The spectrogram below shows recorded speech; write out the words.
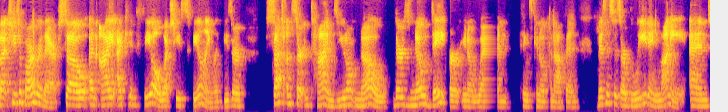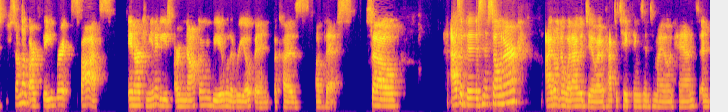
but she's a barber there, so and I I can feel what she's feeling. Like these are such uncertain times. You don't know. There's no date for you know when things can open up and businesses are bleeding money and some of our favorite spots in our communities are not going to be able to reopen because of this. So as a business owner i don't know what i would do. I would have to take things into my own hands and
